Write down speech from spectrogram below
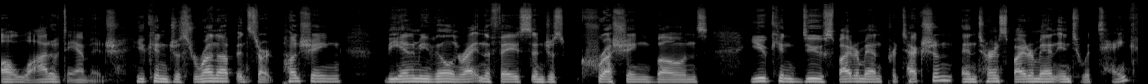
a lot of damage. You can just run up and start punching the enemy villain right in the face and just crushing bones. You can do Spider Man protection and turn Spider Man into a tank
